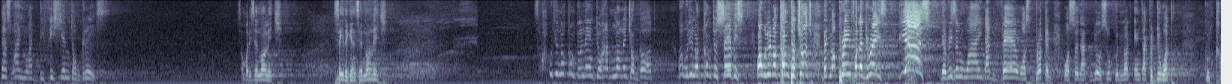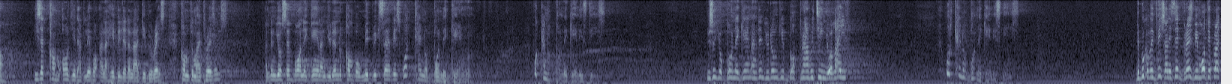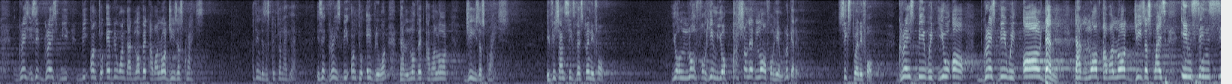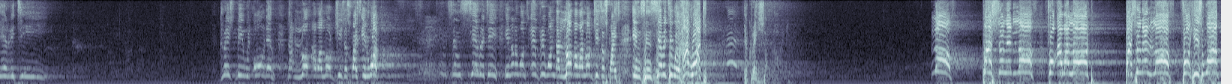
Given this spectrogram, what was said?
That's why you are deficient of grace. Somebody say knowledge. Say it again. Say knowledge. So why would you not come to learn to have knowledge of God? Why would you not come to service? Why would you not come to church? But you are praying for the grace. Yes. The reason why that veil was broken was so that those who could not enter could do what? Could come. He said, Come, all ye that labor and are heavy laden, I'll give you rest. Come to my presence. And then you're say born again and you then come for midweek service. What kind of born again? What kind of born again is this? You say you're born again and then you don't give God priority in your life. What kind of born again is this? The book of Ephesians, it said, Grace be multiplied. Grace, is it grace be, be unto everyone that loveth our Lord Jesus Christ. I think there's a scripture like that. He said, Grace be unto everyone that loveth our Lord Jesus Christ. Ephesians 6, verse 24. Your love for him, your passionate love for him. Look at it. 624. Grace be with you all. Grace be with all them that love our Lord Jesus Christ in sincerity. Grace be with all them that love our Lord Jesus Christ in what? In sincerity. In other words, everyone that love our Lord Jesus Christ in sincerity will have what? The grace of God. Love, passionate love for our Lord, passionate love for His work,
